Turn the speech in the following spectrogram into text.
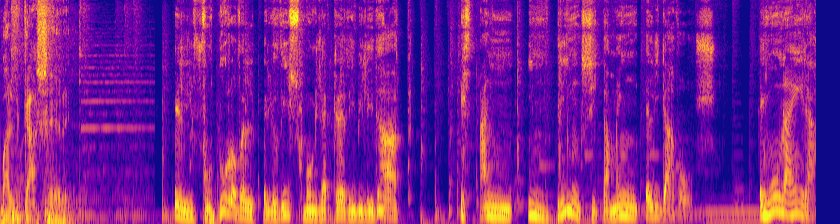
Balcácer. El futuro del periodismo y la credibilidad están intrínsecamente ligados. En una era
